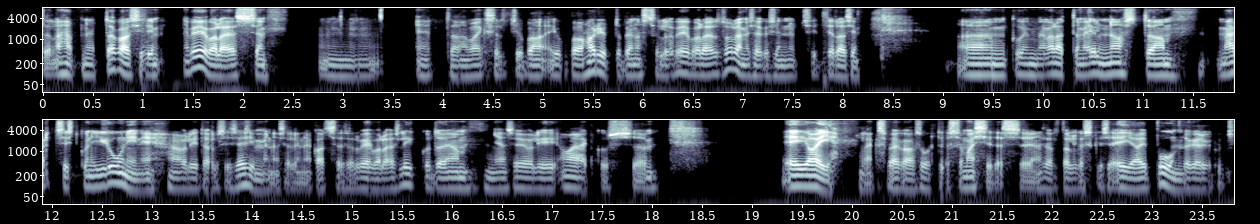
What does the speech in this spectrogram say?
ta läheb nüüd tagasi veevalajasse. Mm, et ta vaikselt juba, juba harjutab ennast selle veevalajas olemisega siin nüüd siit edasi. Ähm, kui me mäletame, eelmine aasta märtsist kuni juunini oli tal siis esimene selline katse seal veevalajas liikuda ja, ja see oli aeg, kus ai läks väga suurtesse massidesse ja sealt algaski see ai buum tegelikult,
